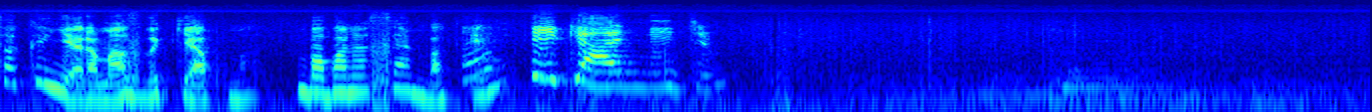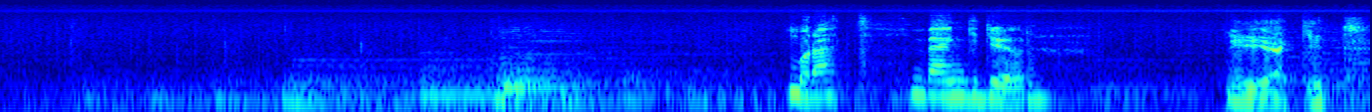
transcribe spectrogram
Sakın yaramazlık yapma. Babana sen bak, değil mi? Peki anneciğim. Murat, ben gidiyorum. İyi ya, git.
